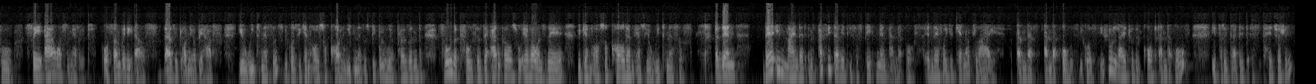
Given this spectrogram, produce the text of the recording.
to say I was married or somebody else does it on your behalf, your witnesses, because you can also call witnesses, people who were present through the process, the uncles, whoever was there, you can also call them as your witnesses. But then bear in mind that an affidavit is a statement under oath, and therefore you cannot lie under under oath because if you lie to the court under oath, it's regarded as perjury,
